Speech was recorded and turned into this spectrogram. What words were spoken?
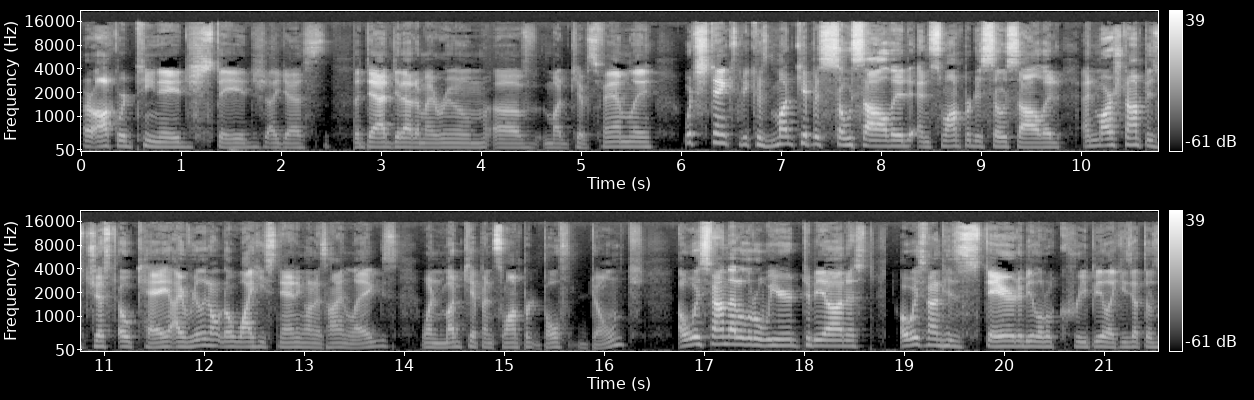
or awkward teenage stage, I guess. The dad get out of my room of Mudkip's family, which stinks because Mudkip is so solid and Swampert is so solid, and Marshtomp is just okay. I really don't know why he's standing on his hind legs when Mudkip and Swampert both don't. Always found that a little weird, to be honest. Always found his stare to be a little creepy, like he's got those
